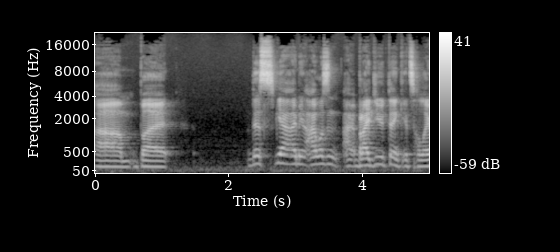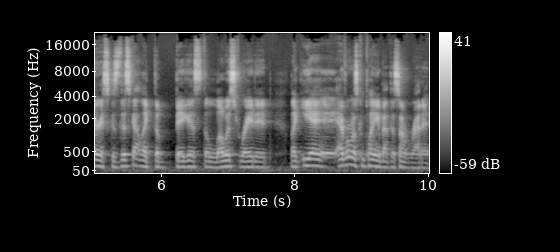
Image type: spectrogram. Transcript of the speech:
Um, but this, yeah, I mean, I wasn't, I, but I do think it's hilarious because this got like the biggest, the lowest rated. Like EA, everyone was complaining about this on Reddit,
